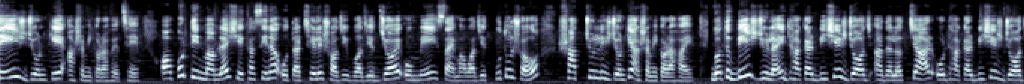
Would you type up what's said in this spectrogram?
তেইশ জনকে আসামি করা হয়েছে। অপর তিন মামলায় শেখ হাসিনা ও তার ছেলে সজীব ওয়াজেদ জয় ও মেয়ে সাইমা ওয়াজেদ পুতুল সহ সাতচল্লিশ জনকে আসামি করা হয়। গত বিশ জুলাই ঢাকার বিশেষ জজ আদালত চার ও ঢাকার বিশেষ জজ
